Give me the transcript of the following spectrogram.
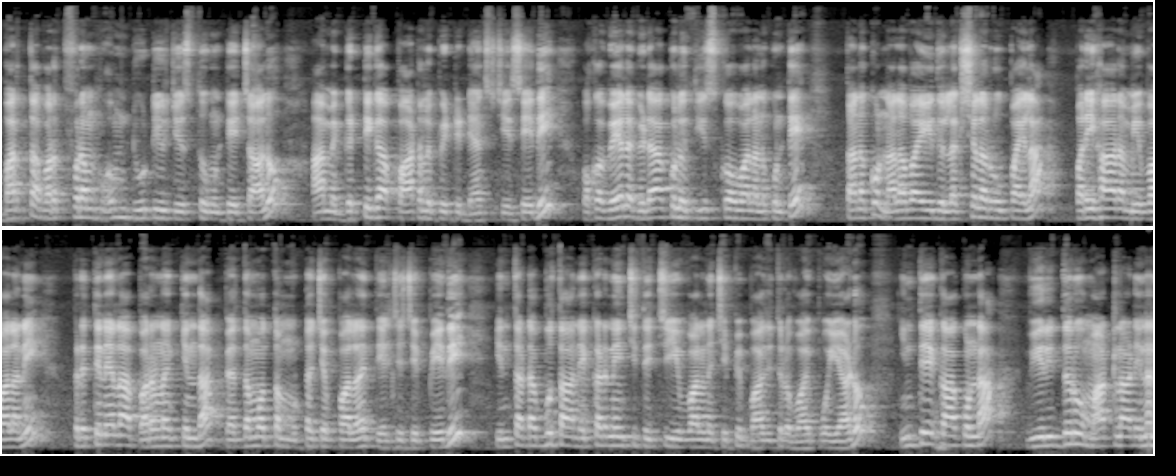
భర్త వర్క్ ఫ్రమ్ హోమ్ డ్యూటీలు చేస్తూ ఉంటే చాలు ఆమె గట్టిగా పాటలు పెట్టి డ్యాన్స్ చేసేది. ఒకవేళ విడాకులు తీసుకోవాలనుకుంటే తనకు నలభై ఐదు లక్షల రూపాయల పరిహారం ఇవ్వాలని ప్రతి నెల భరణ కింద పెద్ద మొత్తం ముట్ట చెప్పాలని తేల్చి చెప్పేది. ఇంత డబ్బు తాను ఎక్కడి నుంచి తెచ్చి ఇవ్వాలని చెప్పి బాధితుడు వాయిపోయాడు. ఇంతే కాకుండా వీరిద్దరూ మాట్లాడిన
